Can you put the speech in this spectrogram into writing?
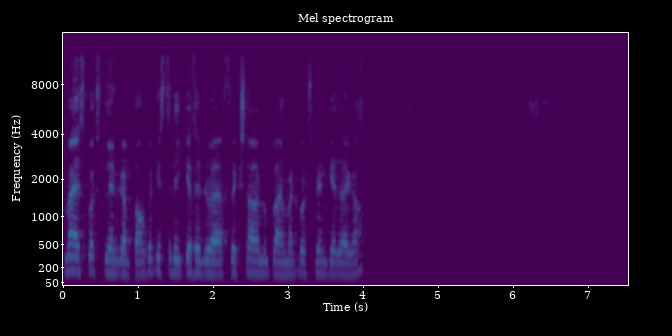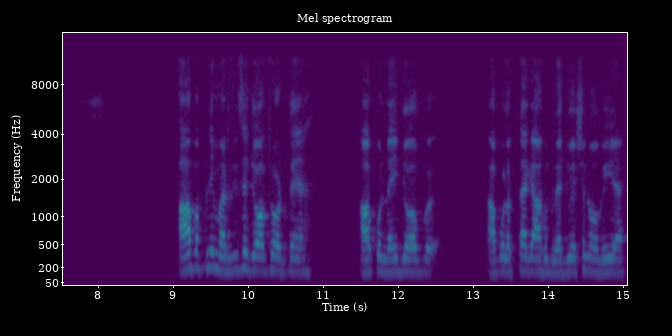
मैं इसको एक्सप्लेन करता हूँ कि किस तरीके से जो है फ्रिक्शनल अनएम्प्लॉयमेंट को एक्सप्लेन किया जाएगा आप अपनी मर्ज़ी से जॉब छोड़ते हैं, आपको नई जॉब आपको लगता है कि आपकी ग्रेजुएशन हो गई है,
